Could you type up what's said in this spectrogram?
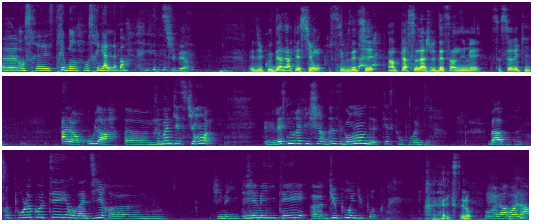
Euh, on serait c'est très bon, on se régale là-bas. Super. Et du coup, dernière question. Si vous étiez un personnage de dessin animé, ce serait qui? Alors, oula, euh, très bonne question. Euh, Laisse-nous réfléchir deux secondes. Qu'est-ce qu'on pourrait dire? Bah, pour le côté, on va dire. euh, J'ai mélité. Euh, Dupont et Dupont. Excellent. Voilà, voilà.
